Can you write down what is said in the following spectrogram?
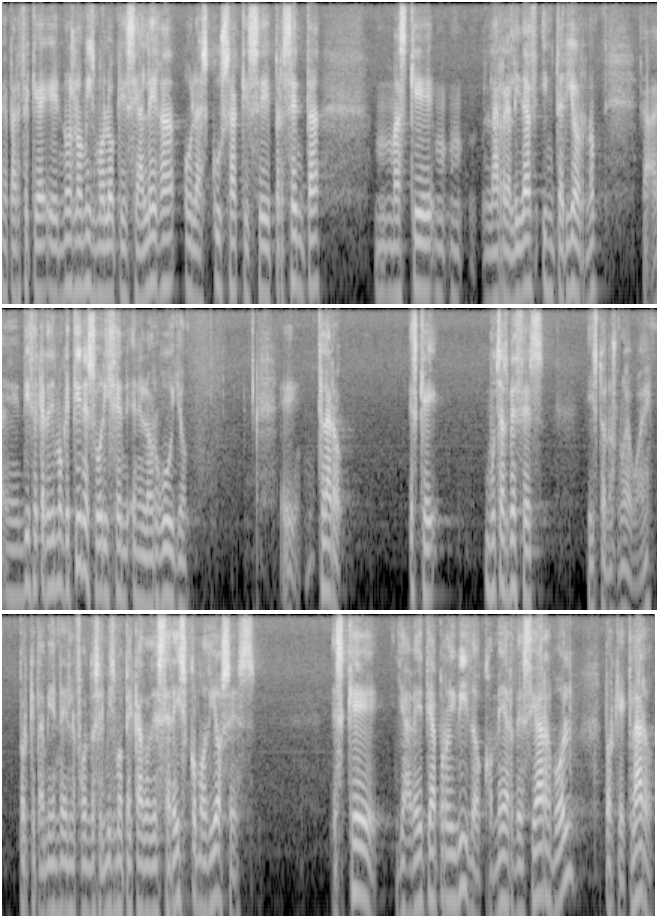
me parece que eh, no es lo mismo lo que se alega o la excusa que se presenta más que mm, mm, la realidad interior, ¿no? Ah, eh, dice el catecismo que tiene su origen en el orgullo. Claro, es que muchas veces, y esto no es nuevo, porque también en el fondo es el mismo pecado de seréis como dioses. Es que Yahvé te ha prohibido comer de ese árbol, porque claro,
